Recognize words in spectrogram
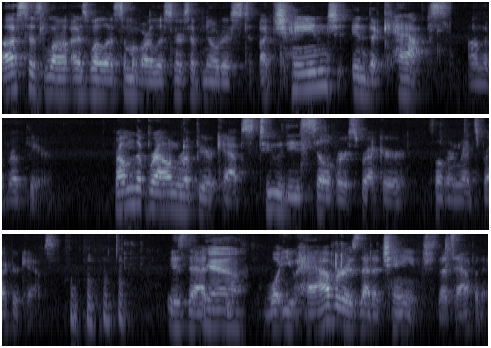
us as, lo- as well as some of our listeners have noticed a change in the caps on the root beer, from the brown root beer caps to these silver Sprecher silver and red Sprecher caps. is that Yeah. what you have, or is that a change that's happening?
